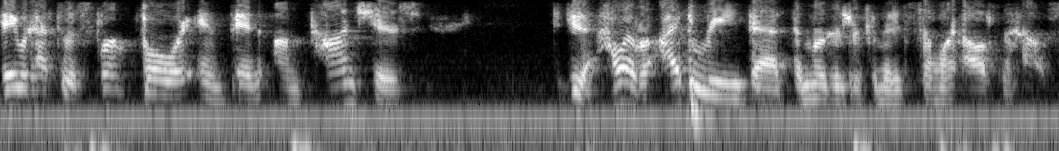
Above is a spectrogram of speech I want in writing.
They would have to have slumped forward and been unconscious to do that. However, I believe that the murders were committed somewhere else in the house.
